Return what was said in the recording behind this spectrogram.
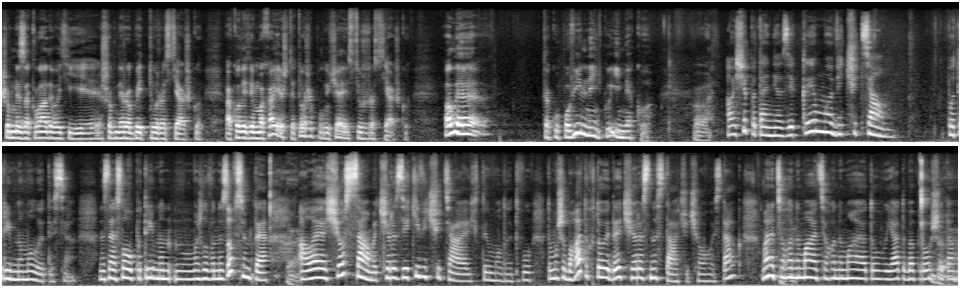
щоб не закладувати її, щоб не робити ту розтяжку. А коли ти махаєш, ти теж отримуєш цю ж розтяжку. Але таку повільненьку і м'яку. А ще питання: з яким відчуттям потрібно молитися? Не знаю, слово потрібно, можливо, не зовсім те, Так. але що саме, через які відчуття йти молитву? Тому що багато хто йде через нестачу чогось, так? У мене цього немає, цього немає, то я тебе прошу Да, там.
